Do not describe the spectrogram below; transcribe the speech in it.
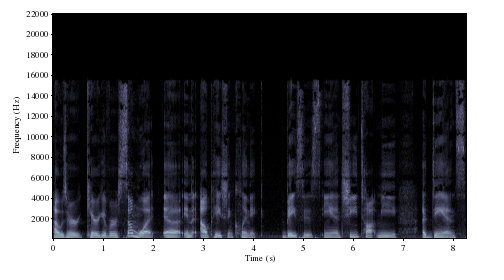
I was her caregiver somewhat uh, in an outpatient clinic basis, and she taught me a dance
